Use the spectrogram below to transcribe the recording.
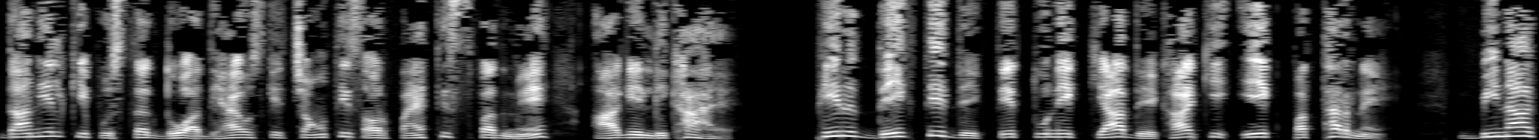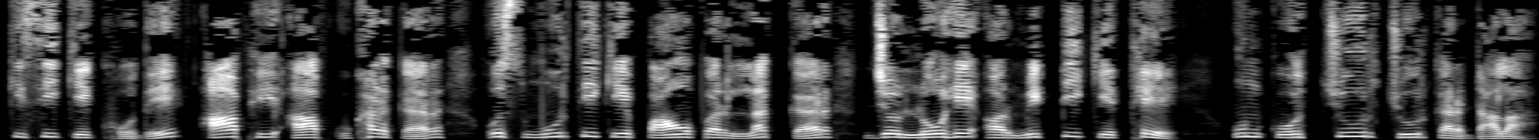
दानियल की पुस्तक दो अध्याय उसके चौतीस और पैंतीस पद में आगे लिखा है फिर देखते देखते तूने क्या देखा कि एक पत्थर ने बिना किसी के खोदे आप ही आप उखड़कर उस मूर्ति के पाँव पर लगकर जो लोहे और मिट्टी के थे, उनको चूर चूर कर डाला।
